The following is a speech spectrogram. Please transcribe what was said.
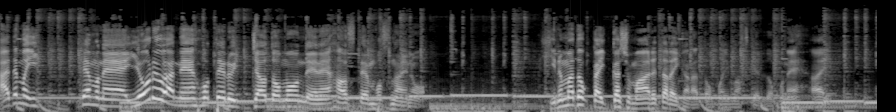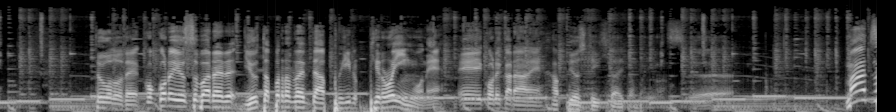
あ、でもい、でもね、夜はね、ホテル行っちゃうと思うんだよね、ハウステンボス内の。昼間どっか一箇所回れたらいいかなと思いますけれどもね。はい。ということで、心揺すばられる、ゆたばられたピロピロインをね、えー、これからね、発表していきたいと思います。まず、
